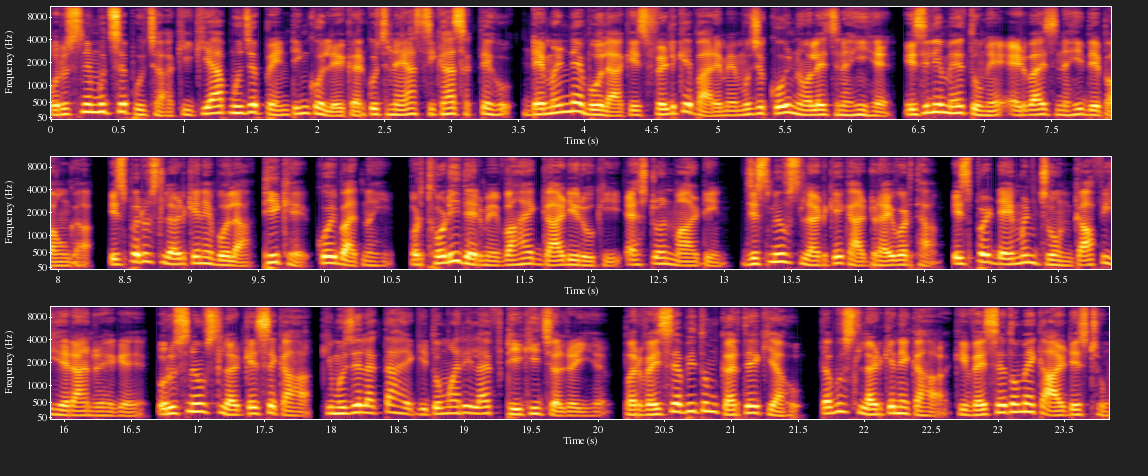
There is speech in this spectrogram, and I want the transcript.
और उसने मुझसे पूछा कि क्या आप मुझे पेंटिंग को लेकर कुछ नया सिखा सकते हो? डायमंड ने बोला कि इस फ़ील्ड के बारे में मुझे कोई नॉलेज नहीं है, इसलिए मैं तुम्हें एडवाइस नहीं दे पाऊँगा। इस पर उस लड़के ने बोला, ठीक है, कोई बात नहीं। और थोड़ी देर में वहाँ एक गाड़ी रोकी एस्टोन मार्टिन जिसमें उस लड़के का ड्राइवर था। इस पर डायमंड जोन काफ़ी हैरान रह गए और उसने उस लड़के से कहा कि मुझे लगता है कि तुम्हारी लाइफ ठीक ही चल रही है, पर वैसे अभी तुम करते क्या हो? तब उस लड़के ने कहा कि वैसे तो मैं एक आर्टिस्ट हूँ,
